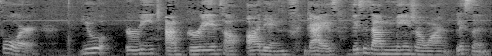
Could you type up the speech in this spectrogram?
four you reach a greater audience. Guys this is a major one. Listen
